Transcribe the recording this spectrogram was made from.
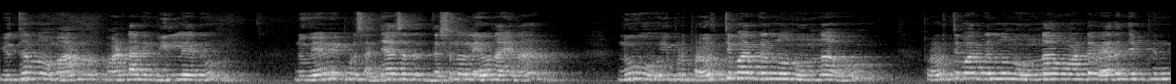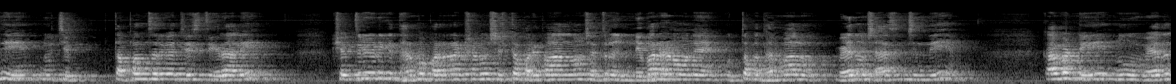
యుద్ధం నువ్వు మాన మానడానికి వీల్లేదు. నువ్వేమి ఇప్పుడు సన్యాస దశలో లేవు నాయన. నువ్వు ఇప్పుడు ప్రవృత్తి మార్గంలో నువ్వు ఉన్నావు. ప్రవృత్తి మార్గంలో నువ్వు ఉన్నావు అంటే వేదం చెప్పింది. నువ్వు చెప్ తప్పనిసరిగా చేసి తీరాలి. క్షత్రియుడికి ధర్మ పరిరక్షణ శిష్ట పరిపాలన శత్రు నిబర్హణం అనే ఉత్తమ ధర్మాలు వేదం శాసించింది. కాబట్టి నువ్వు వేదం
